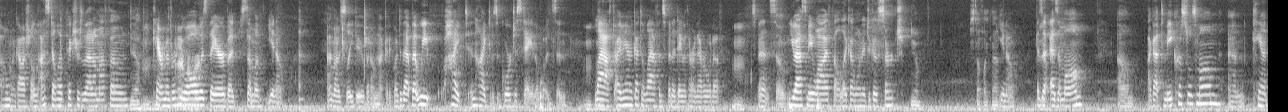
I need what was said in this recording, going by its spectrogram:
oh my gosh! I'll- still have pictures of that on my phone. Yeah. Can't remember Mm-hmm. I who all was there, but some of you know, I mostly do, but I'm not going to go into that. But we hiked and hiked. It was a gorgeous day in the woods and Mm-hmm. laughed. I mean, I got to laugh and spend a day with her. I never would have Mm. spent. So you asked me why I felt like I wanted to go search. Yeah. Stuff like that. You know, as a as a mom, um, I got to meet Crystal's mom and can't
